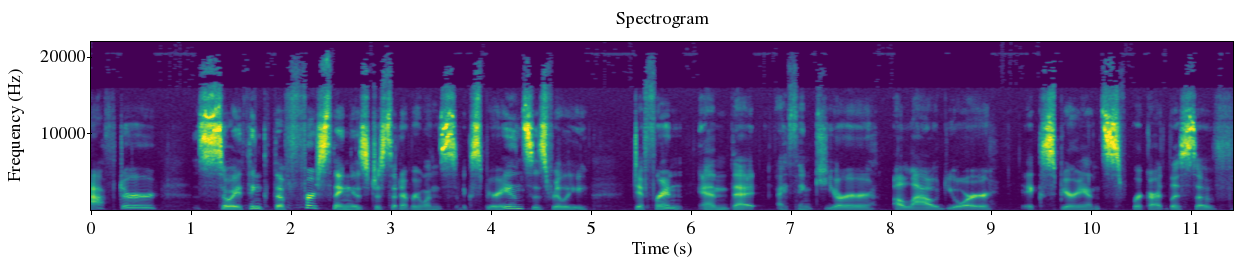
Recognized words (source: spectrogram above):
after so I think the first thing is just that everyone's experience is really different and that I think you're allowed your experience regardless of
